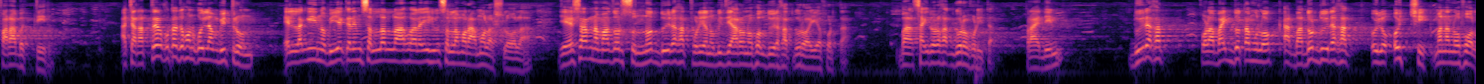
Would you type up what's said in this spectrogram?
ফারা ব্যক্তির। আচ্ছা রাত্রের কথা যখন কইলাম বিতরণ, এর লাগি নবী করিম সাল্লাহ আলহিউসাল্লামর আমল আসলো ওলা। যে এসার নামাজর সুন্নত দুই রাখাত পড়িয়া নবীজি আরও নফল দুই রাখাত গরো আইয়া পড়তা, বা চাইর রাখাত গরো পড়িতা। প্রায় দিন দুই রাখাত পড়া বাধ্যতামূলক আর বাদর দুই রাখাত ওইল ঐচ্ছিক মানে নফল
